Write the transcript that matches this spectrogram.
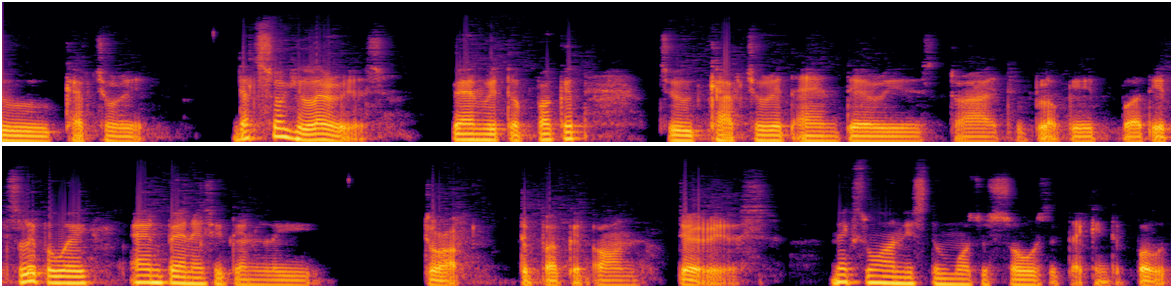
to capture it. That's so hilarious. Ben with a bucket to capture it and Darius try to block it but it slip away and Ben accidentally drop the bucket on Darius. Next one is the Mosasaurus attacking the boat.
